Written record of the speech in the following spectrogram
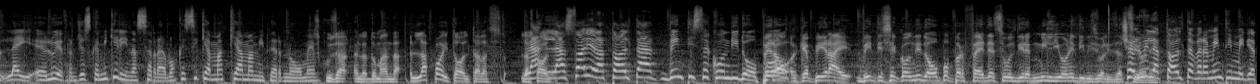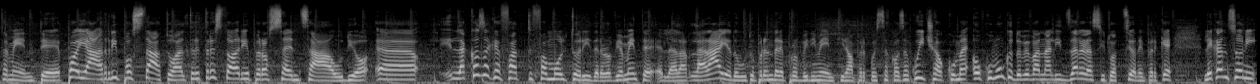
lei, eh, lui e Francesca Michelin a Sanremo, che si chiama Chiamami per nome. Scusa la domanda, l'ha poi tolta la, sto- l'ha La, tolta? la storia l'ha tolta 20 secondi dopo. Però capirai, 20 secondi dopo per Fedez vuol dire milioni di Cioè visualizzazioni lui l'ha tolta veramente immediatamente. Poi ha ripostato altre tre storie, però senza audio. Eh, la cosa che fa, fa molto ridere, ovviamente, la, la- la Rai ha dovuto prendere provvedimenti no, per questa cosa qui, cioè, come- o comunque doveva analizzare la situazione, perché le canzoni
